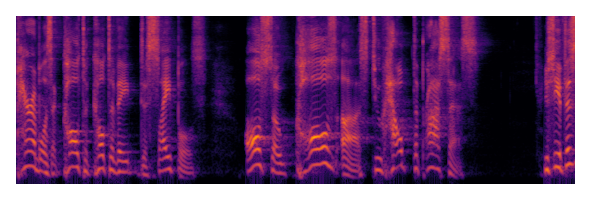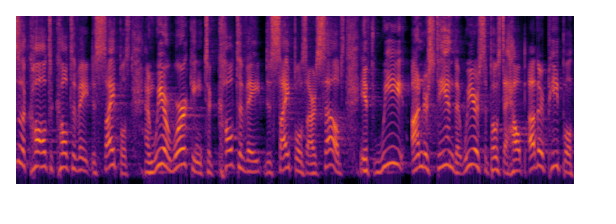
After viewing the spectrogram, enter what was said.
parable as a call to cultivate disciples also calls us to help the process. You see, if this is a call to cultivate disciples, and we are working to cultivate disciples ourselves, if we understand that we are supposed to help other people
